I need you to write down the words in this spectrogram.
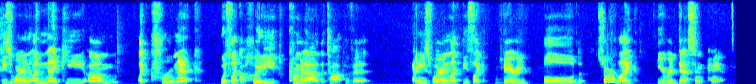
He's wearing a Nike um like crew neck with like a hoodie coming out of the top of it, and he's wearing like these like very bold, sort of like iridescent pants.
